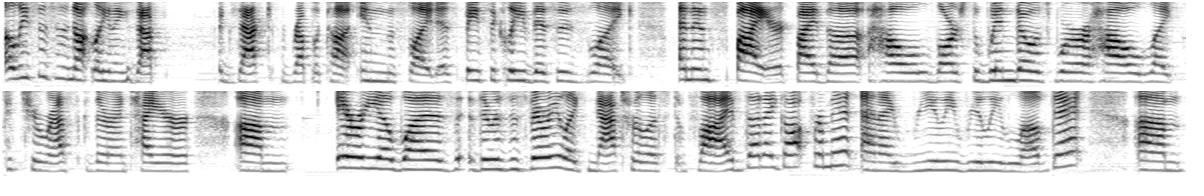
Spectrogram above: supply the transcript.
at least this is not like an exact exact replica in the slightest. Basically, this is like an inspired by the how large the windows were, how like picturesque their entire um, area was there was this very like naturalist vibe that I got from it and I really really loved it. Um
